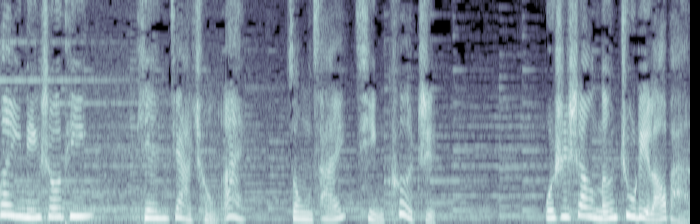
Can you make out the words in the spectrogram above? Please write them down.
欢迎您收听《天价宠爱总裁请克制》，我是上能助力老板，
